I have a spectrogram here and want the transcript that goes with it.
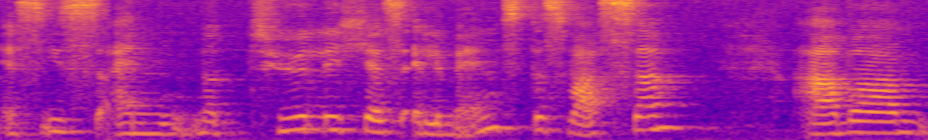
es ist ein natürliches Element, das Wasser, aber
